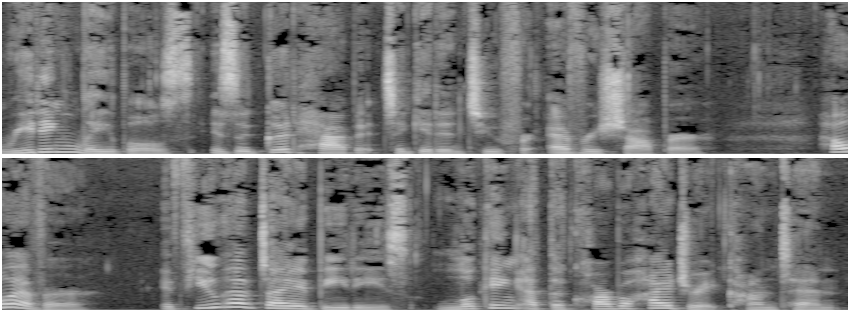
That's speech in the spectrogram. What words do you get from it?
Reading labels is a good habit to get into for every shopper. However, if you have diabetes, looking at the carbohydrate content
